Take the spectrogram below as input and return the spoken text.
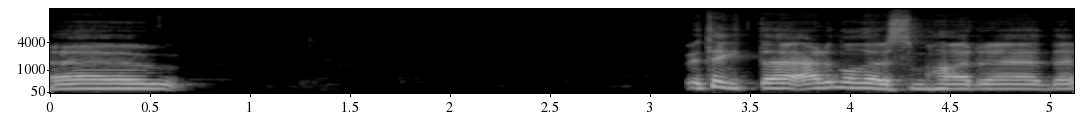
Eh, vi tenkte, Er det noen av dere som har eh, Det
